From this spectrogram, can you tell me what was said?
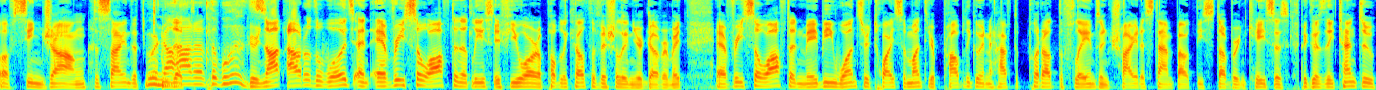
of Xinjiang. It's a sign that We're not that out of the woods. You're not out of the woods, and every so often, at least if you are a public health official in your government, every so often, maybe once or twice a month, you're probably going to have to put out the flames and try to stamp out these stubborn cases because they tend to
